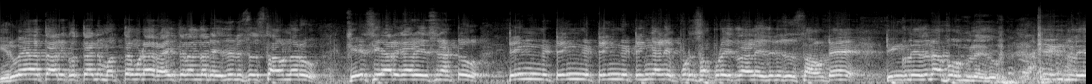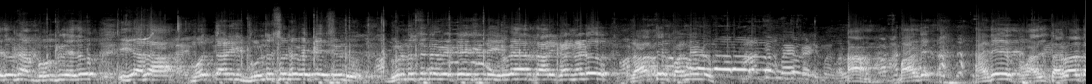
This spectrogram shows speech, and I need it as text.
ఇరవై ఆరో తారీఖు వస్తాయని మొత్తం కూడా రైతులందరూ ఎదురు చూస్తూ ఉన్నారు. కేసీఆర్ గారు వేసినట్టు టింగ్ టింగ్ టింగ్ టింగ్ అని ఎప్పుడు సప్పుడు అవుతుందని ఎదురు చూస్తూ ఉంటే టింగ్ లేదు నా బొంగు లేదు. టింగ్ లేదు నా బొంగు లేదు. ఇవాళ మొత్తానికి గుండు సున్న పెట్టేసిండు. గుండు సున్న పెట్టేసిండు ఇరవై ఆరు తారీఖు అన్నాడు. రాత్రి పన్నెండు అదే అదే అది తర్వాత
